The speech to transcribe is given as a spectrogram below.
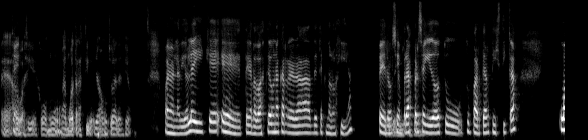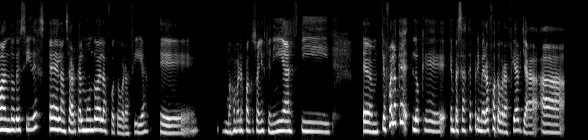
eh, algo sí. así, es como muy, muy atractivo, llama mucho la atención. Bueno, en la bio leí que eh, te graduaste de una carrera de tecnología, pero siempre has perseguido tu, tu parte artística. Cuando decides eh, lanzarte al mundo de la fotografía, eh, más o menos cuántos años tenías y em, qué fue lo que, lo que empezaste primero a fotografiar ya a,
